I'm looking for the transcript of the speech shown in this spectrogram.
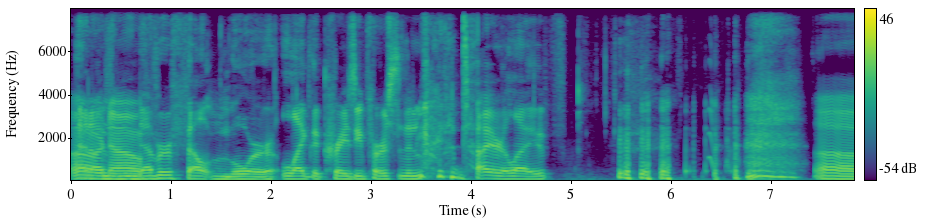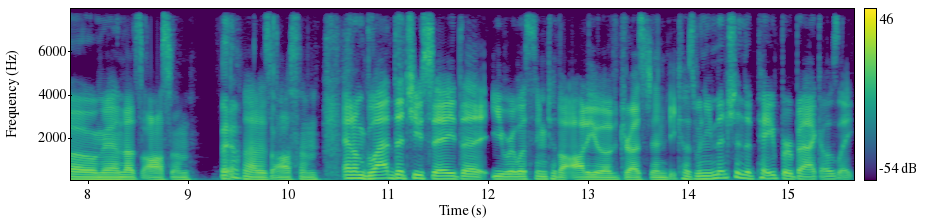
And Oh, I've no. never felt more like a crazy person in my entire life. Oh man, that's awesome. Yeah. That is awesome. And I'm glad that you say that you were listening to the audio of Dresden because when you mentioned the paperback, I was like,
